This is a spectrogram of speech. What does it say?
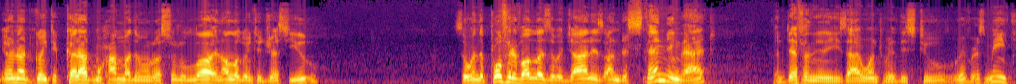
You're not going to cut out Muhammad and Rasulullah and Allah going to dress you. So when the Prophet of Allah is understanding that then definitely he's, I want where these two rivers meet.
